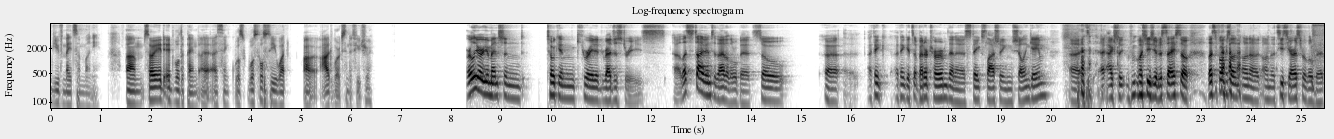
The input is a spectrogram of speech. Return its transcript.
You've made some money. Um, so it, it will depend. I, I think we'll, we'll still see what uh, how it works in the future. Earlier you mentioned token curated registries. Uh, let's dive into that a little bit. So uh, I think I think it's a better term than a stake slashing Schelling game. Uh, it's actually much easier to say. So let's focus on on, a, on the TCRs for a little bit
